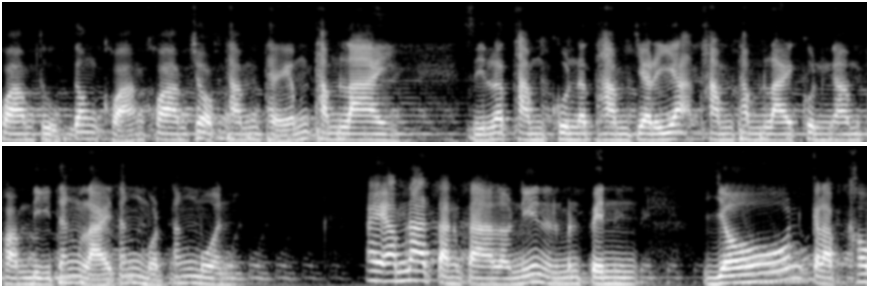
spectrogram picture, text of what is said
ความถูกต้องขวางความชอบธรรมแถมทำลาย ศีลธรรมคุณธรรม จริยธรรมทำลายคุณงามความดีทั้งหลายทั้งหมดทั้งมวลไอ้อำนาจต่าง ๆ เหล่านี้นี่ยมันเป็นย้อนกลับเข้า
